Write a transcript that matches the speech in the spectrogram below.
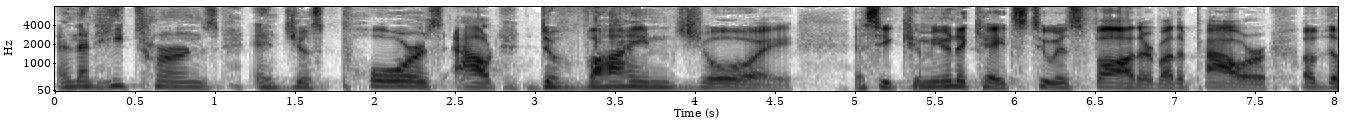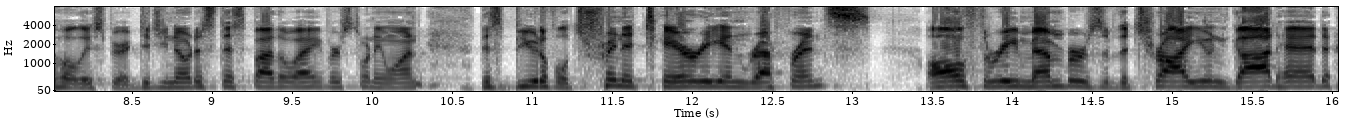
and then he turns and just pours out divine joy as he communicates to his Father by the power of the Holy Spirit. Did you notice this, by the way, verse 21? This beautiful Trinitarian reference. All three members of the triune Godhead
